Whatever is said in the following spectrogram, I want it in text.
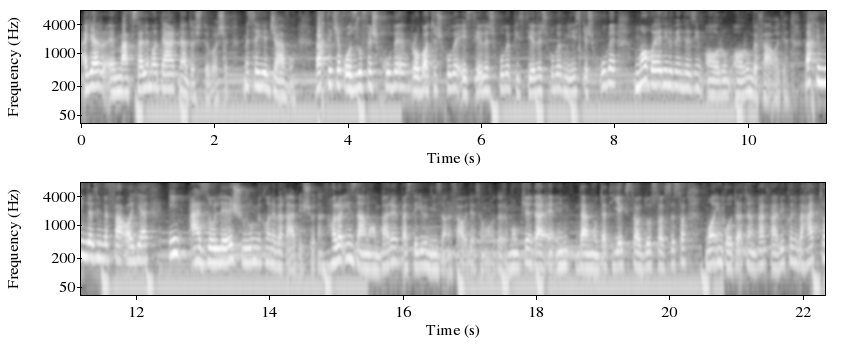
اگر مفصل ما درد نداشته باشه مثل یه جوون وقتی که قضروفش خوبه رباتش خوبه ACLش خوبه PCLش خوبه مینیسکش خوبه ما باید اینو بندازیم آروم آروم به فعالیت. وقتی میندازیم به فعالیت این عضله شروع می‌کنه به قوی شدن. حالا این زمان بره بستگی به میزان فعالیت ما داره. ممکنه در این در مدت یک سال دو سال سه سال ما این قدرت انقدر قوی کنیم و حتی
